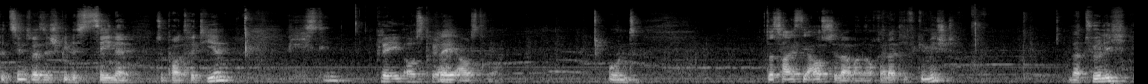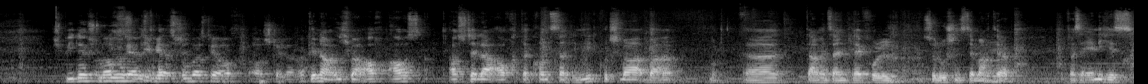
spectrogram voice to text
bzw. Spieleszene zu porträtieren. Wie ist denn? Play Austria. Play Austria. Und das heißt, die Aussteller waren auch relativ gemischt. Natürlich Und auch divers. Du warst ja auch Aussteller, ne? Genau, ich war auch Aus, Aussteller, auch der Konstantin Mitkutsch war, war äh, da mit seinen Playful Solutions, der macht ja etwas ähnliches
